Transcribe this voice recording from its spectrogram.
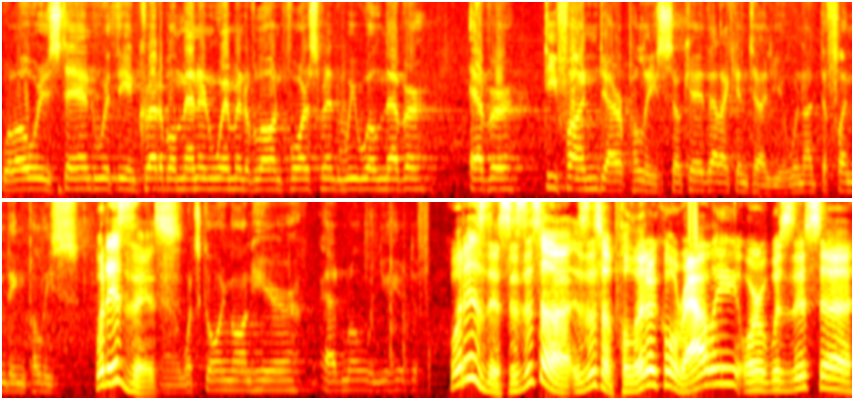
We'll always stand with the incredible men and women of law enforcement. We will never, ever defund our police, okay? That I can tell you. We're not defunding police. what is this? Uh, what's going on here, Admiral, when you hear defund? What is this? Is this a is this a political rally or was this uh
